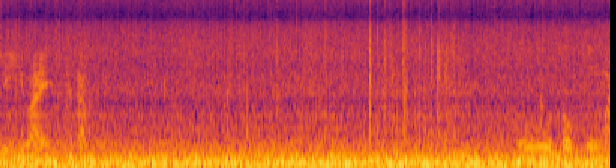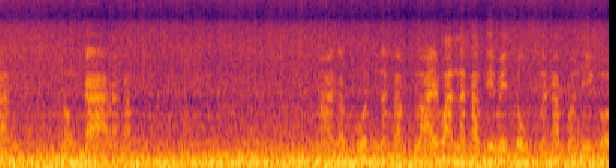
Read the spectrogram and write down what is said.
หลีไว้นะครับโอ้ตกถึงวันน้องกาแล้วครับ มากับฝนนะครับ หลายวันนะครับที่ไม่ตกนะครับ วันนี้ก็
